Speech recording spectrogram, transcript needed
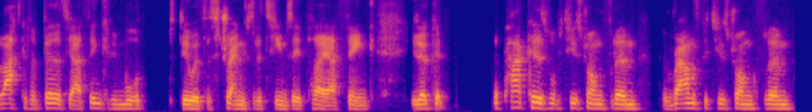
lack of ability. I think it'll be more to do with the strength of the teams they play. I think you look at the Packers will be too strong for them, the Rams will be too strong for them,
